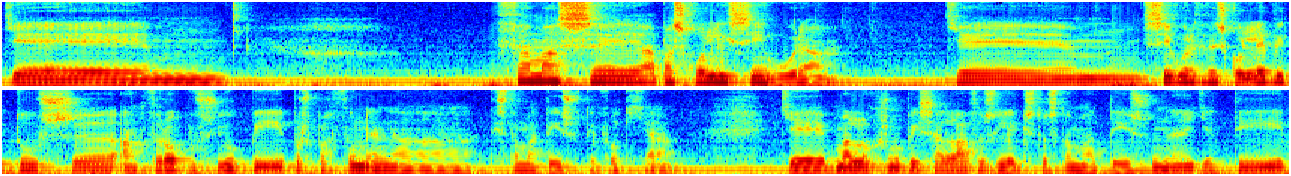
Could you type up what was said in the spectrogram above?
Και μ, θα μας ε, απασχολεί σίγουρα και μ, σίγουρα θα δυσκολεύει τους ε, ανθρώπους οι οποίοι προσπαθούν να τη σταματήσουν τη φωτιά και μάλλον χρησιμοποίησα λάθος λέξη το σταματήσουν γιατί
